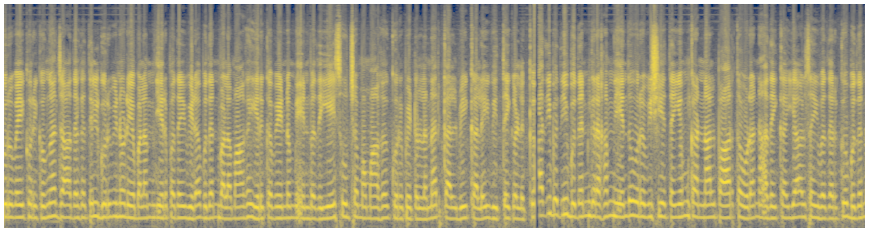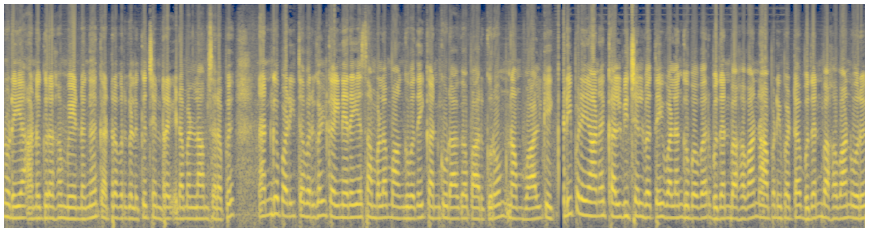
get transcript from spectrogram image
குருவை குறிக்குங்க. ஜாதகத்தில் குருவின் சூரியனுடைய பலம் இருப்பதை விட புதன் பலமாக இருக்க வேண்டும் என்பதையே சூட்சமமாக குறிப்பிட்டுள்ளனர். கல்வி கலை வித்தைகளுக்கு அதிபதி புதன் கிரகம் எந்த ஒரு விஷயத்தையும் கண்ணால் பார்த்தவுடன் அதை கையால் செய்வதற்கு புதனுடைய அனுகிரகம் வேண்டுங்க. கற்றவர்களுக்கு சென்ற இடமெல்லாம் சிறப்பு. நன்கு படித்தவர்கள் கை நிறைய சம்பளம் வாங்குவதை கண்கூடாக பார்க்கிறோம். நம் வாழ்க்கை அடிப்படையான கல்வி செல்வத்தை வழங்குபவர் புதன் பகவான். அப்படிப்பட்ட புதன் பகவான் ஒரு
